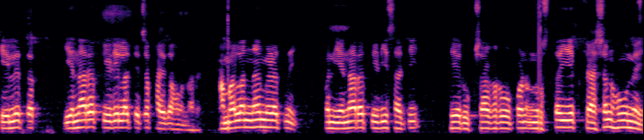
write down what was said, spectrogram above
केले तर येणाऱ्या पिढीला त्याचा फायदा होणार आहे. आम्हाला न मिळत नाही पण येणाऱ्या पिढीसाठी हे वृक्षारोपण नुसतं एक फॅशन होऊ नये.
